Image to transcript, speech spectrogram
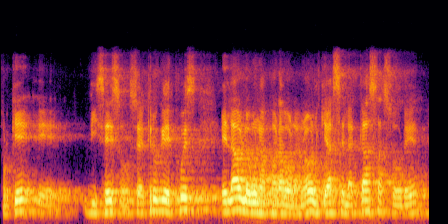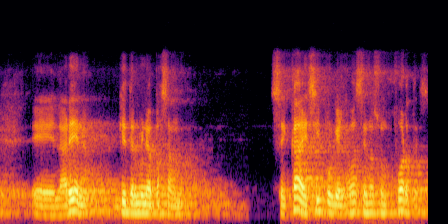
¿Por qué eh, dice eso? O sea, creo que después él habla una parábola, ¿no? El que hace la casa sobre eh, la arena. ¿Qué termina pasando? Se cae, ¿sí? Porque las bases no son fuertes.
